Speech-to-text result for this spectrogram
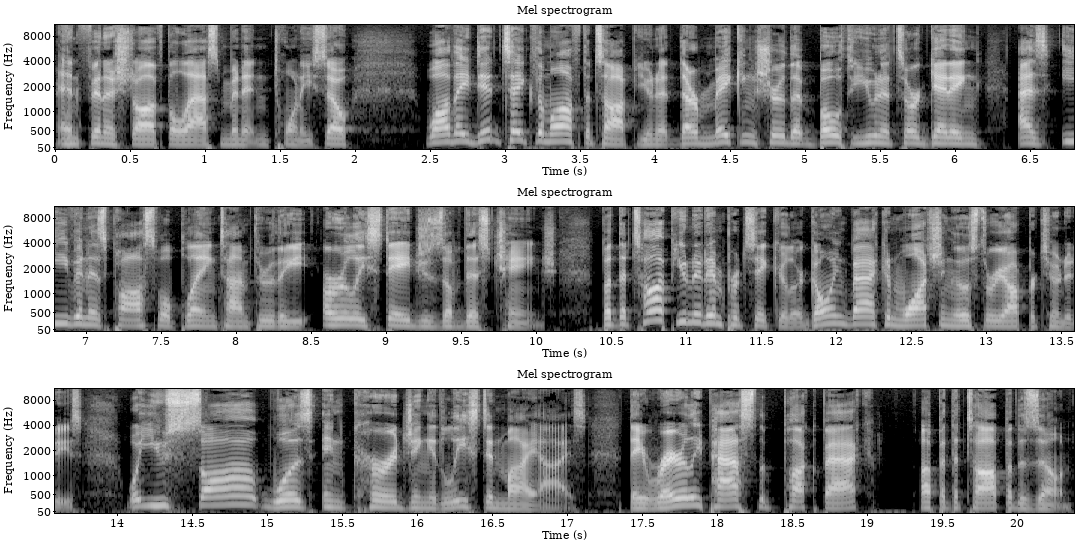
and finished off the last minute and 20. So while they did take them off the top unit, they're making sure that both units are getting as even as possible playing time through the early stages of this change. But the top unit in particular, going back and watching those three opportunities, what you saw was encouraging, at least in my eyes. They rarely passed the puck back up at the top of the zone.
